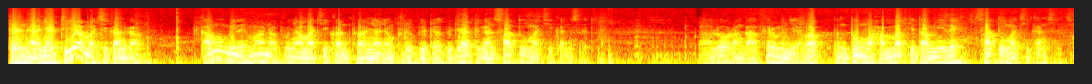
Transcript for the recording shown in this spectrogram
Dan hanya dia majikan kamu. Kamu milih mana punya majikan banyak yang berbeda-beda dengan satu majikan saja. Lalu orang kafir menjawab, tentu Muhammad kita milih satu majikan saja.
